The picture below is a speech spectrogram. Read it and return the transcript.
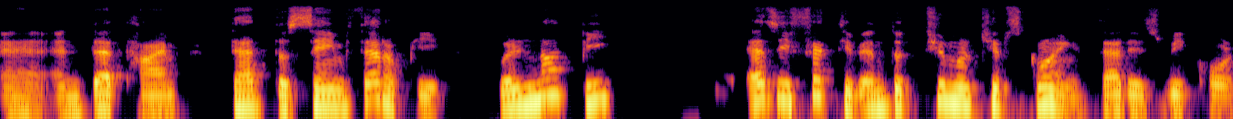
and, and that time that the same therapy will not be as effective and the tumor keeps growing. That is we call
